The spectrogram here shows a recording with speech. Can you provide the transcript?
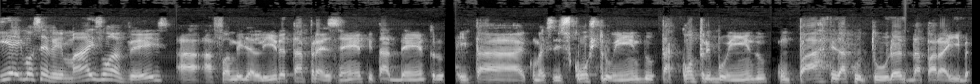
E aí você vê, mais uma vez, a, a família Lira está presente, está dentro e está, como é que se diz, construindo, está contribuindo com parte da cultura da Paraíba.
